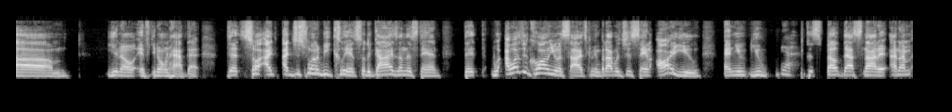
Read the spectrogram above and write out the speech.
Um, you know, if you don't have that. That so I, I just want to be clear so the guys understand that I wasn't calling you a size queen, but I was just saying, are you? And you you Yeah. dispelled that's not it. And I'm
